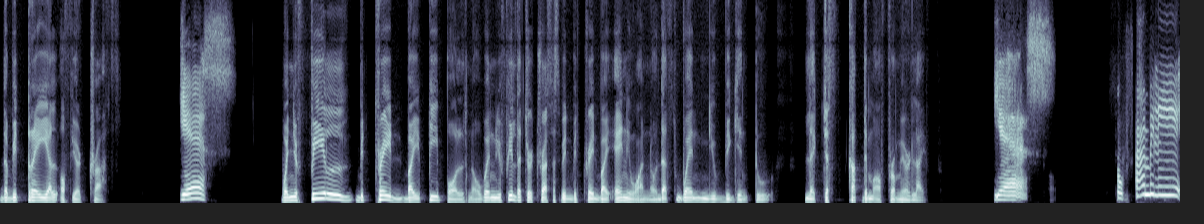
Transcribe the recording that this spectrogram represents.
the betrayal of your trust. Yes. When you feel betrayed by people, no, when you feel that your trust has been betrayed by anyone, no, that's when you begin to like just cut them off from your life. Yes. So family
